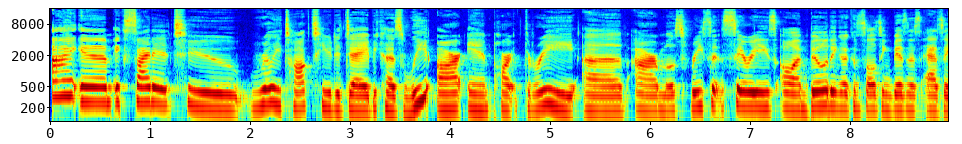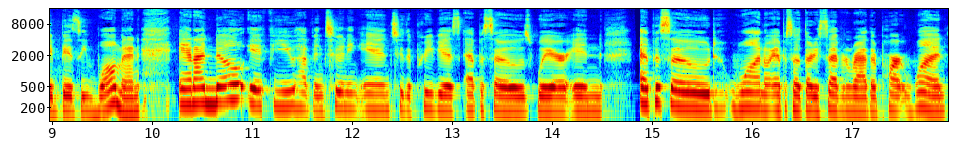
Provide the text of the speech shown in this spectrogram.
I am excited to really talk to you today because we are in part three of our most recent series on building a consulting business as a busy woman. And I know if you have been tuning in to the previous episodes, where in episode one or episode 37, rather, part one,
